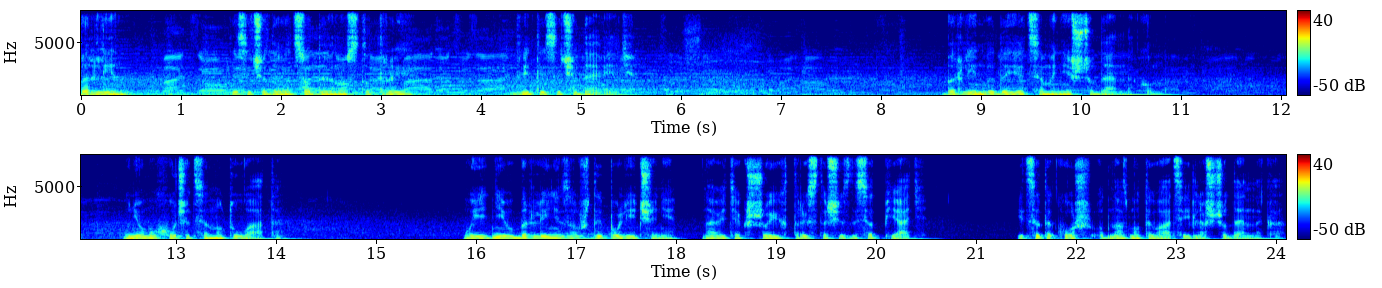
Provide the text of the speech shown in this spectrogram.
Берлін 1993 2009 Берлін видається мені щоденником. У ньому хочеться нотувати. Мої дні в Берліні завжди полічені, навіть якщо їх 365. І це також одна з мотивацій для щоденника.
